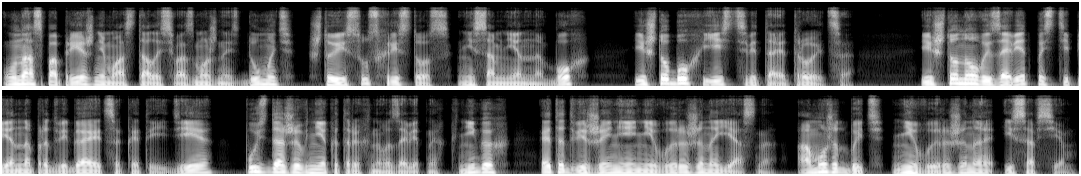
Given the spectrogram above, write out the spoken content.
У нас по-прежнему осталась возможность думать, что Иисус Христос, несомненно, Бог, и что Бог есть Святая Троица, и что Новый Завет постепенно продвигается к этой идее, пусть даже в некоторых новозаветных книгах это движение не выражено ясно, а может быть, не выражено и совсем.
